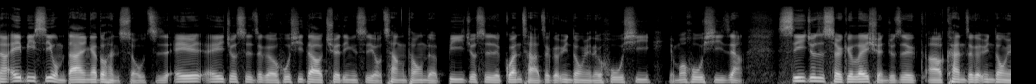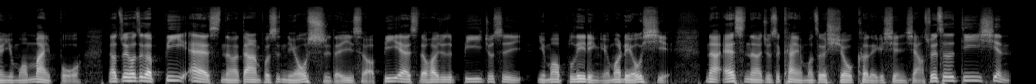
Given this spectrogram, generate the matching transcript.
那 A B C 我们大家应该都很熟知，A A 就是这个呼吸道确定是有畅通的，B 就是观察这个运动员的呼吸有没有呼吸这样，C 就是 circulation 就是啊看这个运动员有没有脉搏。那最后这个 B S 呢，当然不是牛屎的意思哦，B S 的话就是 B 就是有没有 bleeding 有没有流血，那 S 呢就是看有没有这个休克的一个现象。所以这是第一线，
